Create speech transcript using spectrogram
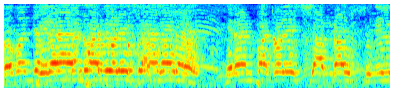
किरण पाटोळे शामराव किरण पाटोळे शामराव सुनील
